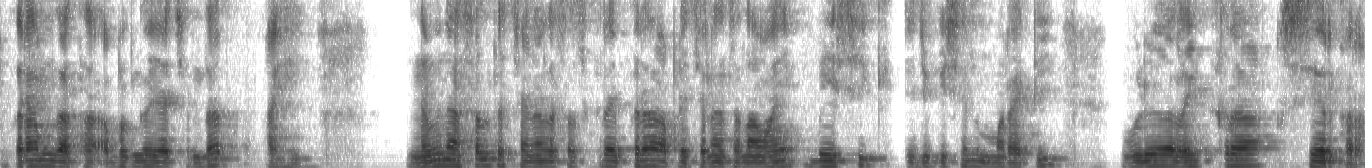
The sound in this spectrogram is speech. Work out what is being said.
तुकाराम गाथा अभंग या छंदात आहे. नवीन असाल तर चॅनलला सबस्क्राईब करा. आपल्या चॅनलचं नाव आहे बेसिक एज्युकेशन मराठी. व्हिडिओला लाईक करा शेअर करा.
